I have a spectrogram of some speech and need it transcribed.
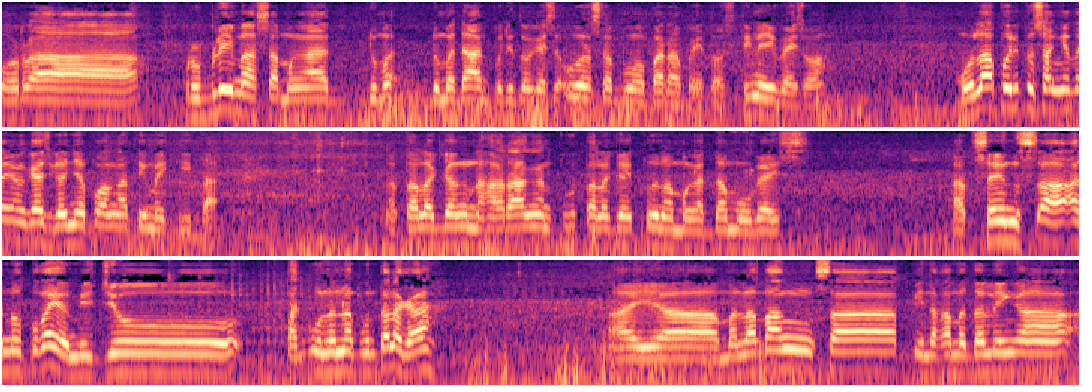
or ah, problema sa mga duma- dumadaan po dito guys sa oras na bumabara po ito. Tingnan nyo guys oh. Mula po dito sa ngita guys, ganyan po ang ating may kita. Na talagang naharangan po talaga ito ng mga damo guys. At since ah, ano po ngayon, medyo tag-ulan na po talaga, ay ah, malamang sa pinakamadaling uh,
